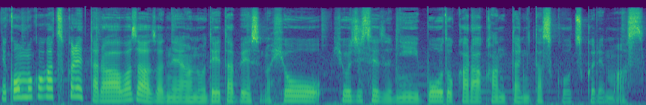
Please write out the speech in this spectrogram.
で項目が作れたらわざわざねあのデータベースの表を表示せずにボードから簡単にタスクを作れます。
